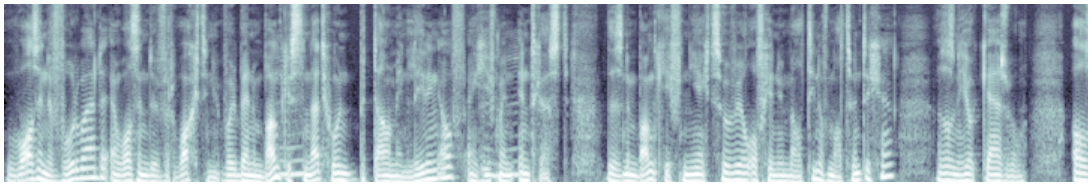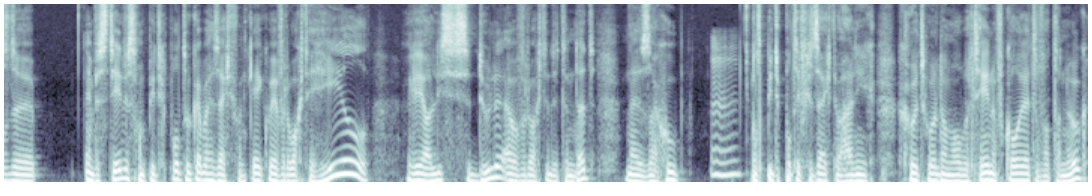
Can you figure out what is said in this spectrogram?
Wat zijn de voorwaarden en wat zijn de verwachtingen? Voor bij een bank is het Mhm. net gewoon betaal mijn lening af en geef mijn Mhm. interest. Dus een bank geeft niet echt zoveel of je nu maal 10 of maal 20 gaat. Dus dat is een heel casual. Als de investeerders van Pieter Pot ook hebben gezegd van kijk, wij verwachten heel realistische doelen en we verwachten dit en dit, dan is dat goed. Mhm. Als Pieter Pot heeft gezegd, we gaan hier groot worden dan Albert Heijn of Colgate of wat dan ook,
